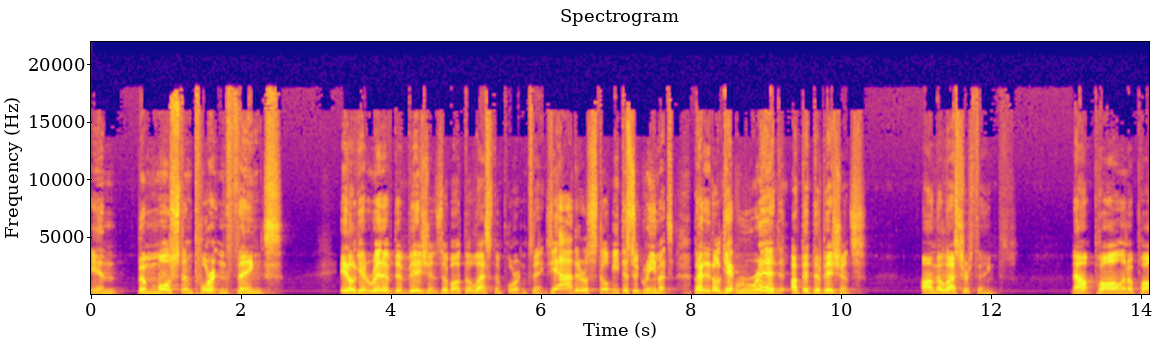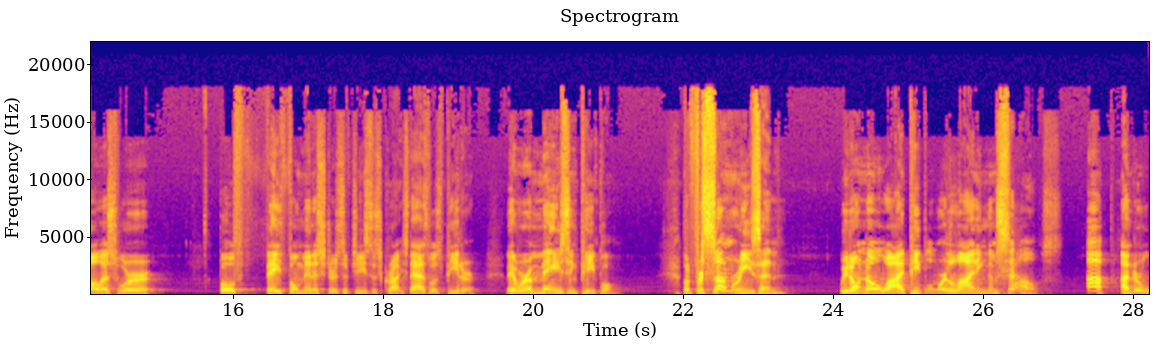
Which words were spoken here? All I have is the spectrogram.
in the most important things, it'll get rid of divisions about the less important things. Yeah, there will still be disagreements, but it'll get rid of the divisions on the lesser things. Now, Paul and Apollos were both faithful ministers of Jesus Christ, as was Peter. They were amazing people. But for some reason, we don't know why, people were lining themselves up under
